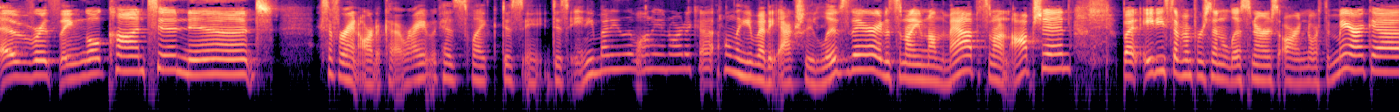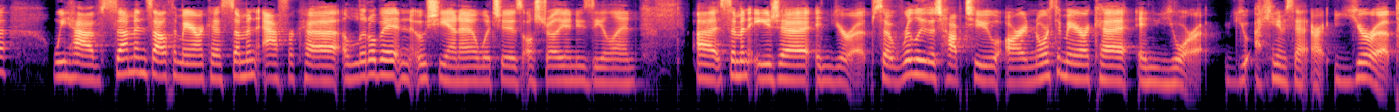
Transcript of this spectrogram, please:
every single continent except for Antarctica, right? Because like, does does anybody live on Antarctica? I don't think anybody actually lives there. and It's not even on the map. It's not an option. But eighty seven percent of listeners are in North America. We have some in South America, some in Africa, a little bit in Oceania, which is Australia, New Zealand, uh, some in Asia and Europe. So, really, the top two are North America and Europe. You, I can't even say that. All right, Europe.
